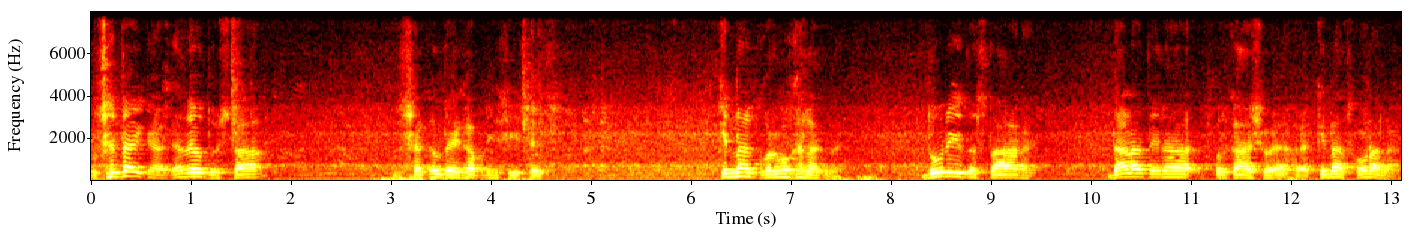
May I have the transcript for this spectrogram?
ਉਹ ਸਿੱਧਾ ਹੀ ਕਿਹਾ ਕਹਿੰਦੇ, ਉਹ ਦੁਸ਼ਟਾ, ਸ਼ਕਲ ਦੇਖ ਆਪਣੀ ਸ਼ੀਸ਼ੇ 'ਚ। ਕਿੰਨਾ ਗੁਰਮੁਖ ਲੱਗਦਾ ਹੈ। ਦੂਰੀ ਦਸਤਾਰ ਹੈ। ਦਾੜਾ ਤੇਰਾ ਪ੍ਰਕਾਸ਼ ਹੋਇਆ ਹੋਇਆ, ਕਿੰਨਾ ਸੋਹਣਾ ਲੱਗ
